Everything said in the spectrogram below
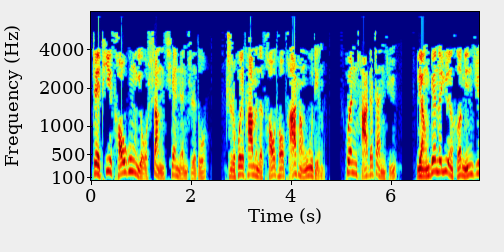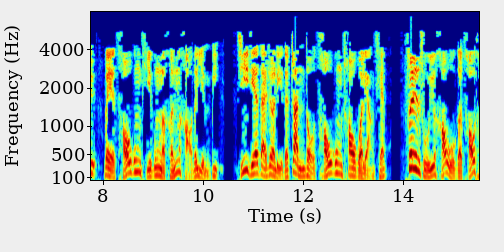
这批曹公有上千人之多。指挥他们的曹头爬上屋顶，观察着战局。两边的运河民居为曹公提供了很好的隐蔽。集结在这里的战斗曹公超过两千，分属于好五个曹头，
